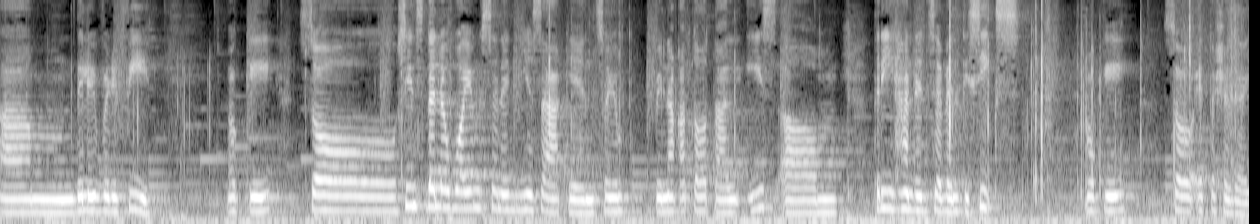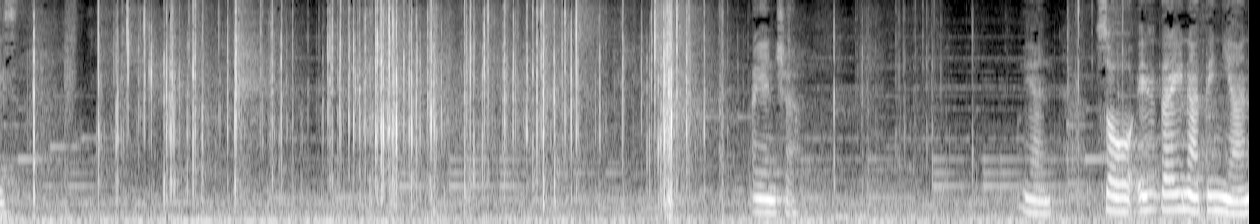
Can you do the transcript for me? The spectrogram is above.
um, delivery fee. Okay? So, since dalawa yung sanad niya sa akin, so yung pinaka-total is um, 376. Okay? So, ito siya guys. Ayan siya. Ayan. So, i-try natin yan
